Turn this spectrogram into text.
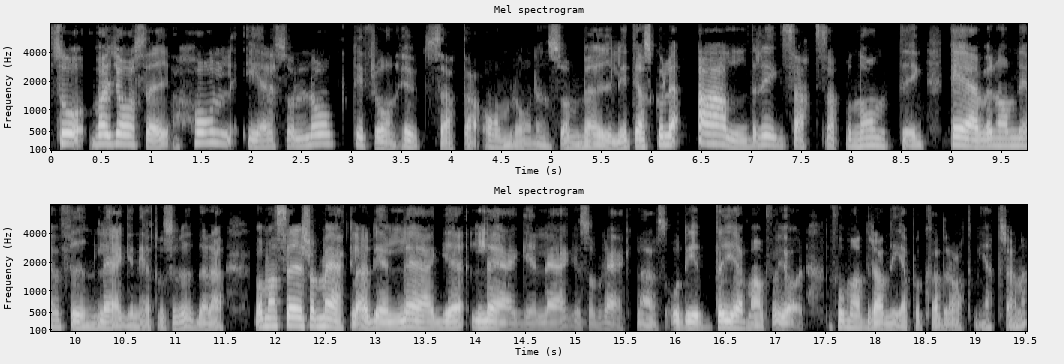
Så vad jag säger, håll er så långt ifrån utsatta områden som möjligt. Jag skulle aldrig satsa på någonting, även om det är en fin lägenhet och så vidare. Vad man säger som mäklare, det är läge, läge, läge som räknas och det är det man får göra. Då får man dra ner på kvadratmetrarna.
